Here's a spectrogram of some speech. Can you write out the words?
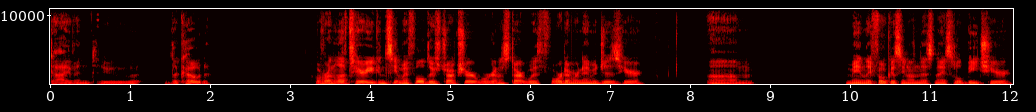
dive into the code. Over on the left here, you can see my folder structure. We're going to start with four different images here. Um, mainly focusing on this nice little beach here.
